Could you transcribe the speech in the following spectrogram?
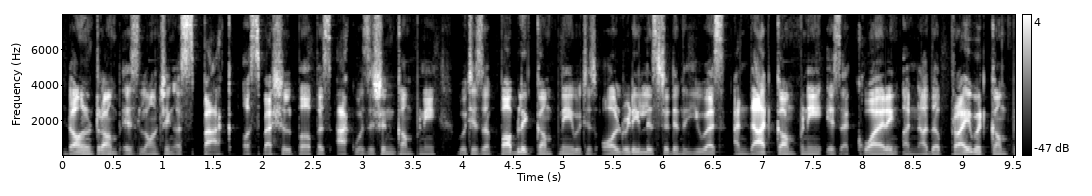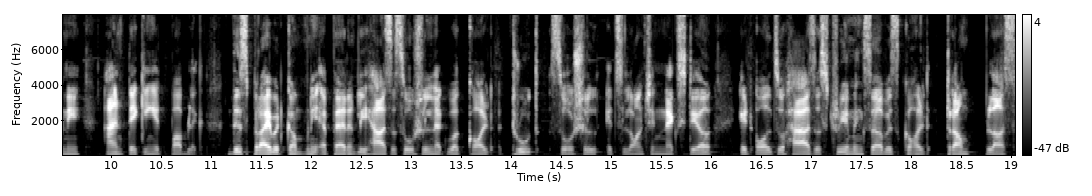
Donald Trump is launching a SPAC, a special purpose acquisition company, which is a public company which is already listed in the US, and that company is acquiring another private company and taking it public. This private company apparently has a social network called Truth Social. It's launching next year. It also has a streaming service called Trump Plus,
